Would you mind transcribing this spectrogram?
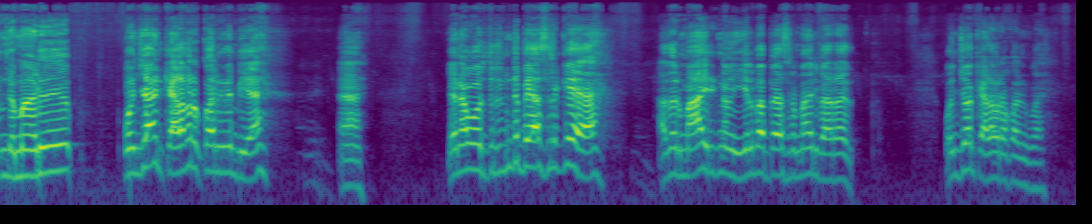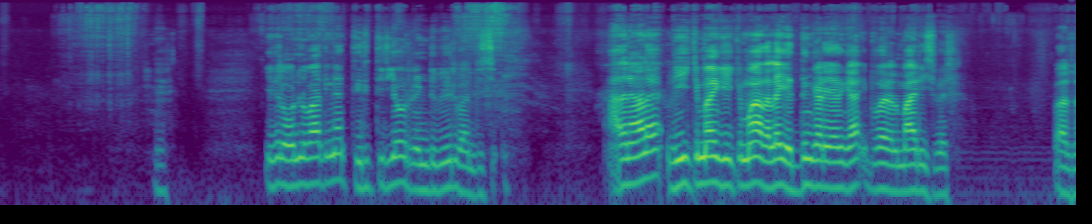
இந்த மாடு கொஞ்சம் கிளவர உட்காருங்க தம்பி. ஆ. ஏன்னா ஒருத்தர் இருந்து பேசுகிறக்கு அது ஒரு மாதிரி இருக்கு. நம்ம இயல்பாக பேசுகிற மாதிரி வராது. கொஞ்சம் கிளவர உட்காருங்க பாரு. இதில் ஒன்று பார்த்தீங்கன்னா திருத்திரியாக ஒரு ரெண்டு பேர் வந்துச்சு. அதனால் வீக்கமா கீக்கமாக அதெல்லாம் எதுவும் கிடையாதுங்க. இப்போ வேறு மாறிச்சு பேர். பால்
